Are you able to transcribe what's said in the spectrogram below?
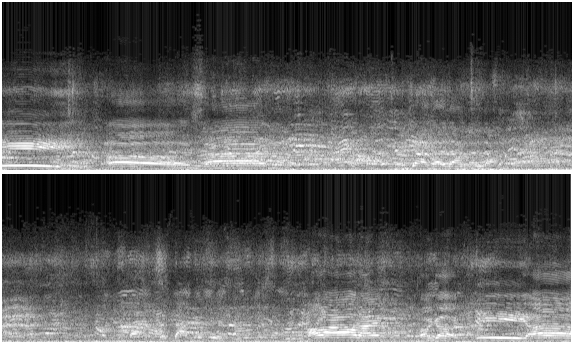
一、二、三等一下，再张再张，大，再大步过去，好，来好，来，王哥，一二。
